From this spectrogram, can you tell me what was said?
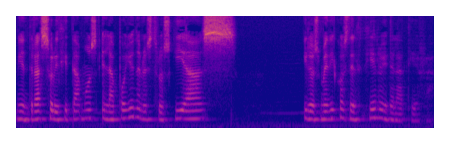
mientras solicitamos el apoyo de nuestros guías y los médicos del cielo y de la tierra.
